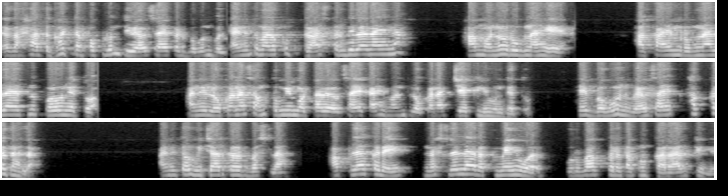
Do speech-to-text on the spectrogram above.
त्याचा हात घट्ट पकडून ती व्यवसायाकडे बघून बोलते. आणि तुम्हाला खूप त्रास तर दिला नाही ना? हा मनोरुग्ण आहे. हा कायम रुग्णालयातनं पळून येतो. आणि लोकांना सांगतो मी मोठा व्यावसायिक आहे म्हणून लोकांना चेक लिहून देतो. हे बघून व्यावसायिक थक्क झाला. आणि तो विचार करत बसला आपल्याकडे नसलेल्या रकमेवर पूर्वाग करत आपण करार केले.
